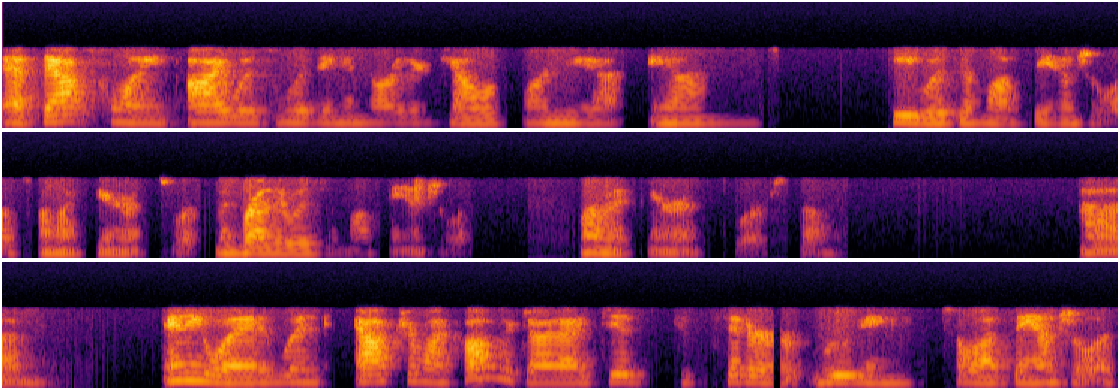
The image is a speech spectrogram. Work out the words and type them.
at that point, I was living in Northern California, and he was in Los Angeles where my parents were. My brother was in Los Angeles where my parents were. So um, anyway, when after my father died, I did consider moving to Los Angeles,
